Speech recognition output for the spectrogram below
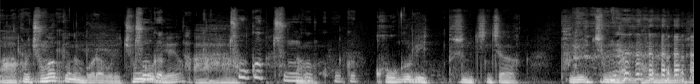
아 그럼 중학교는 뭐라고 그래요? 중급이에요? 중급, 아. 초급, 중급, 어. 고급. 고급이 무슨 진짜 부유층만 가는 거죠.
